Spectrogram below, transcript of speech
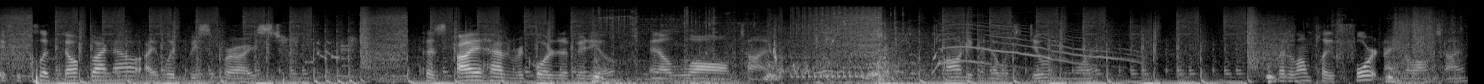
if you clicked off by now, I wouldn't be surprised. Because I haven't recorded a video in a long time. I don't even know what to do anymore. Let alone play Fortnite in a long time.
